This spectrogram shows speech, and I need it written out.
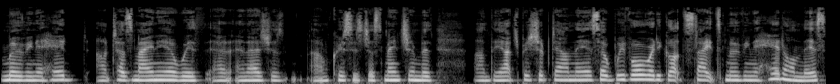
moving ahead. Uh, Tasmania with, and, and as um, Chris has just mentioned, with um, the Archbishop down there. So we've already got states moving ahead on this.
